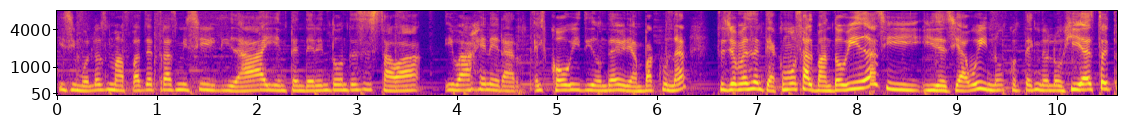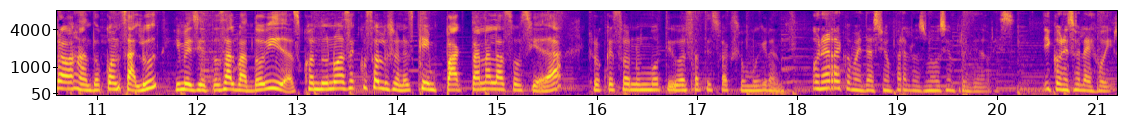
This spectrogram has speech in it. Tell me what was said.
Hicimos los mapas de transmisibilidad y entender en dónde se estaba, iba a generar el COVID y dónde deberían vacunar. Entonces yo me sentía como salvando vidas y, y decía, uy, no, con tecnología estoy trabajando con salud y me siento salvando vidas. Cuando uno hace soluciones que impactan a la sociedad, creo que son un motivo de satisfacción muy grande. Una recomendación para los nuevos emprendedores. Y con eso la dejo ir.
